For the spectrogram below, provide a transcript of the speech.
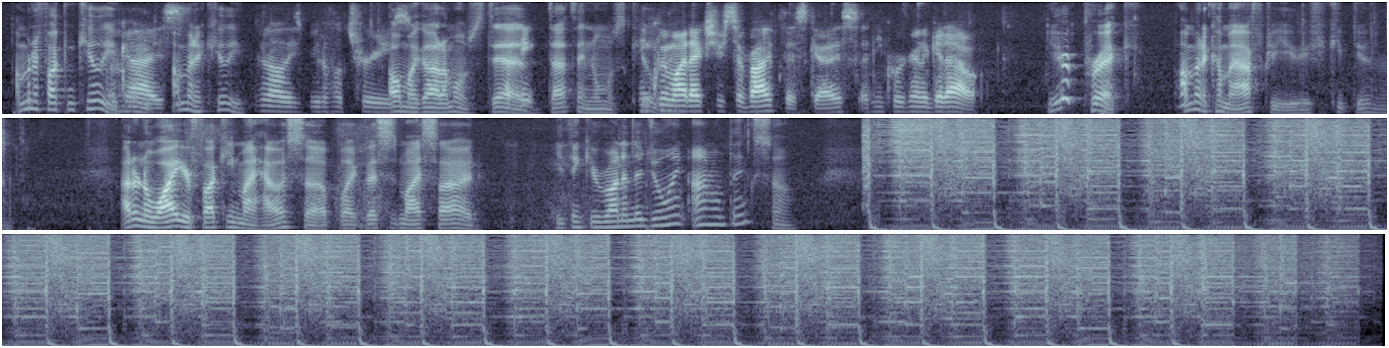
I'm gonna fucking kill you. Oh, guys. I'm gonna kill you. Look at all these beautiful trees. Oh my god, I'm almost dead. think- that thing almost killed me. I think we me. might actually survive this, guys. I think we're gonna get out. You're a prick. I'm gonna come after you if you keep doing that. I don't know why you're fucking my house up. Like, this is my side. You think you're running the joint? I don't think so.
